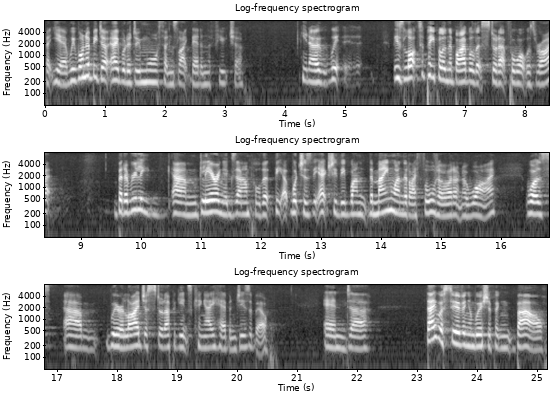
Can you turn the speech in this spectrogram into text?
but yeah, we want to be do- able to do more things like that in the future. You know, we, there's lots of people in the Bible that stood up for what was right but a really um, glaring example that the, which is the, actually the one, the main one that I thought of, I don't know why, was um, where Elijah stood up against King Ahab and Jezebel, and uh, they were serving and worshipping Baal,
